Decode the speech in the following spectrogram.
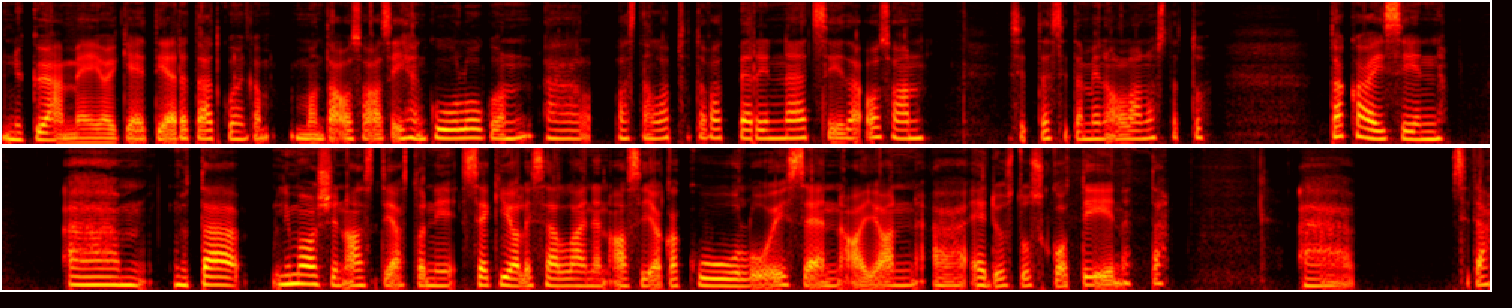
nykyään me ei oikein tiedetä, että kuinka monta osaa siihen kuuluu, kun ää, lasten lapset ovat perinneet siitä osan. Sitten sitä minä ollaan nostettu takaisin. Ähm, mutta tämä Limoshin astiasto, niin sekin oli sellainen asia, joka kuului sen ajan ää, edustuskotiin, että ää, sitä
